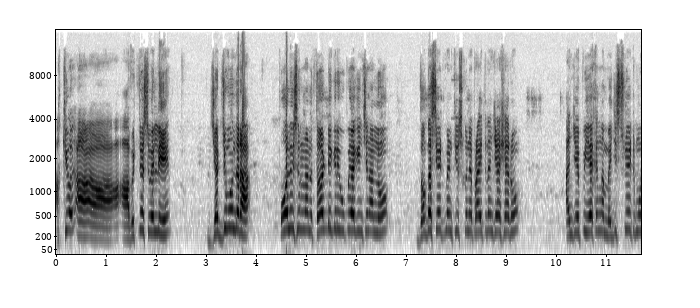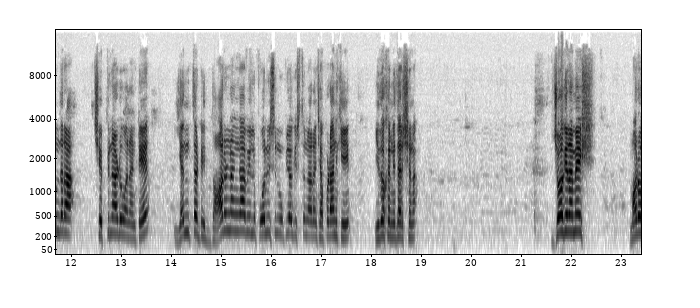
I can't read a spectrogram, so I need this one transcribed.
అక్యూ ఆ విట్నెస్ వెళ్ళి జడ్జి ముందర పోలీసులు నన్ను థర్డ్ డిగ్రీ ఉపయోగించి నన్ను దొంగ స్టేట్మెంట్ తీసుకునే ప్రయత్నం చేశారు అని చెప్పి ఏకంగా మెజిస్ట్రేట్ ముందర చెప్పినాడు అని అంటే ఎంతటి దారుణంగా వీళ్ళు పోలీసులను ఉపయోగిస్తున్నారని చెప్పడానికి ఇదొక నిదర్శన. జోగి రమేష్ మరో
